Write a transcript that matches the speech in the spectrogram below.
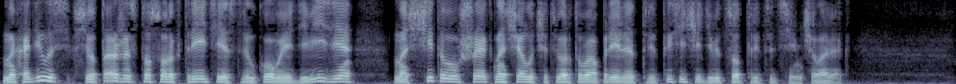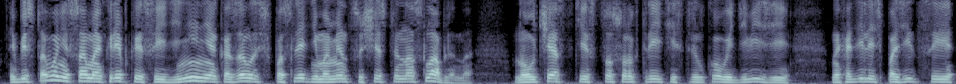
находилась все та же 143-я стрелковая дивизия, насчитывавшая к началу 4 апреля 3937 человек. И без того не самое крепкое соединение оказалось в последний момент существенно ослаблено. На участке 143-й стрелковой дивизии находились позиции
